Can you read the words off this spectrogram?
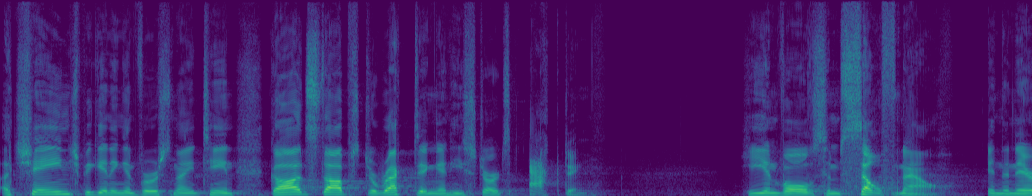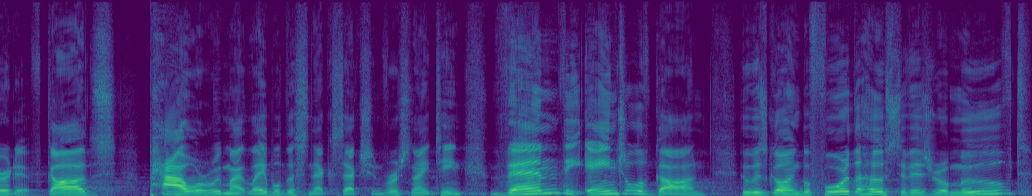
a change beginning in verse 19. God stops directing and He starts acting. He involves himself now in the narrative. God's power, we might label this next section. Verse 19. Then the angel of God, who was going before the host of Israel, moved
